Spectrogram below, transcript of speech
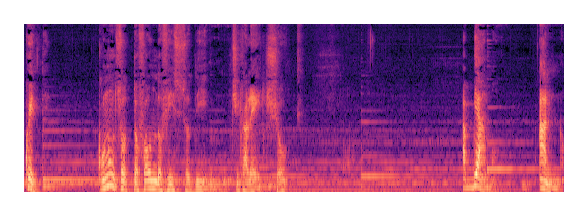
Quindi, con un sottofondo fisso di cicaleccio, abbiamo, hanno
